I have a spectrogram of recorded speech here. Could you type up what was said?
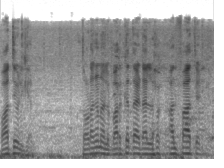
ഫാത്തി വിളിക്കാം തുടങ്ങണമല്ലോ ബർക്കത്തായിട്ട് അൽ അൽ ഫാത്തി അടിക്കാം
